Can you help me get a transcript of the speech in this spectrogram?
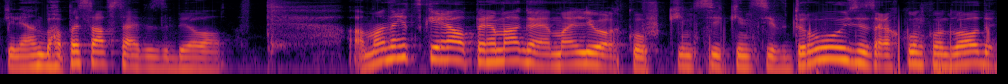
Кіліан Бапе з офсайда забивав. А Мадридський Реал перемагає Мальорку в кінці кінців. Друзі, з рахунком 2-1.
